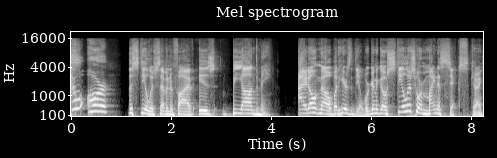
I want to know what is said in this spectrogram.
how are the Steelers 7 and 5 is beyond me. I don't know, but here's the deal. We're going to go Steelers who are minus 6. Okay.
